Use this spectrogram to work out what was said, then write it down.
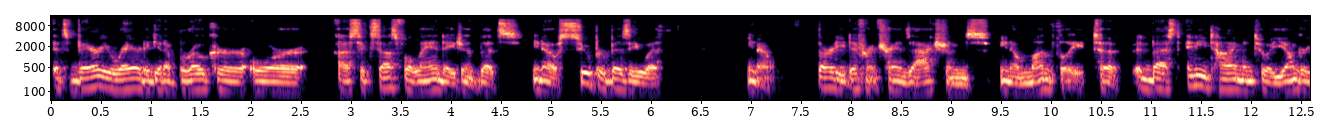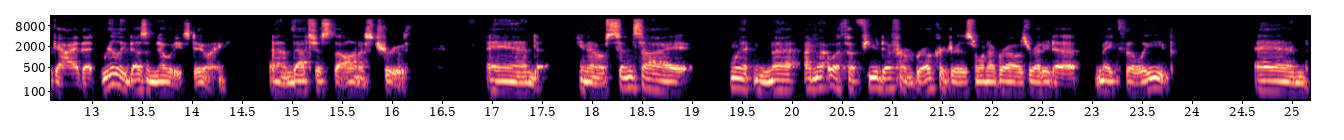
It's very rare to get a broker or a successful land agent that's, you know, super busy with, you know, 30 different transactions, you know, monthly to invest any time into a younger guy that really doesn't know what he's doing. Um, that's just the honest truth. And, you know, since I went and met, I met with a few different brokerages whenever I was ready to make the leap. And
